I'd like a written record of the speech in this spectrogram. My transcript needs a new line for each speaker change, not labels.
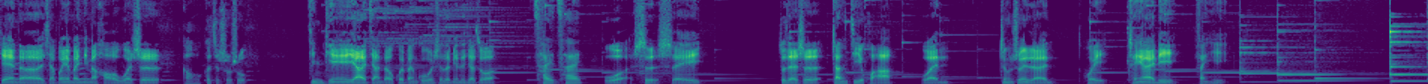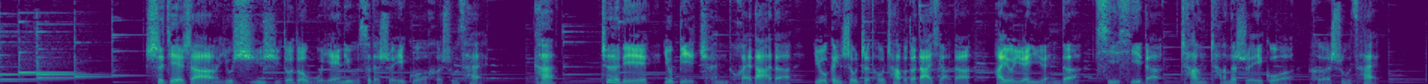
亲爱的小朋友们，你们好，我是高个子叔叔。今天要讲的绘本故事的名字叫做《猜猜我是谁》，作者是张基华，文郑顺仁，绘陈爱丽翻译。世界上有许许多多五颜六色的水果和蔬菜，看，这里有比拳头还大的。有跟手指头差不多大小的，还有圆圆的、细细的、长长的水果和蔬菜，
